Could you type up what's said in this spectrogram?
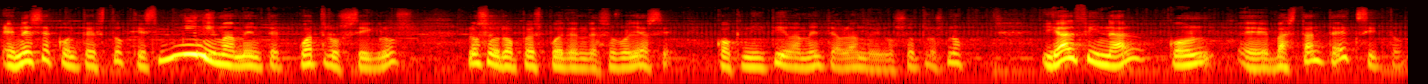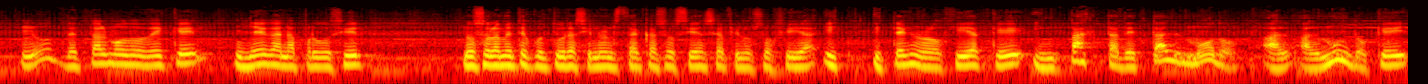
en ese contexto, que es mínimamente cuatro siglos, los europeos pueden desarrollarse cognitivamente hablando y nosotros no. Y al final con eh, bastante éxito, de tal modo de que llegan a producir no solamente cultura, sino en este caso ciencia, filosofía y, tecnología que impacta de tal modo al, al, mundo que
